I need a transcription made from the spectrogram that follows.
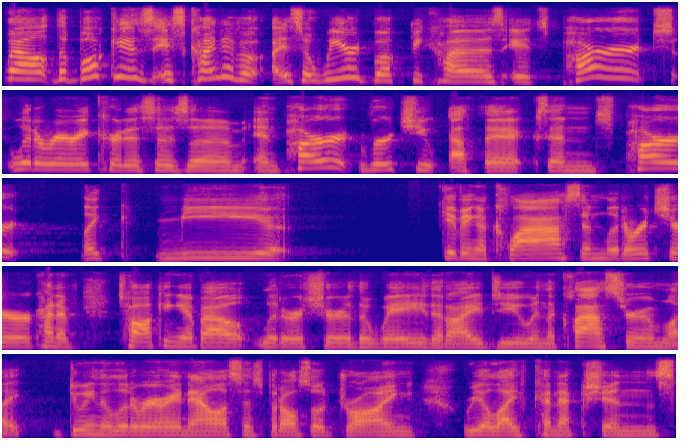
Well, the book is it's kind of a it's a weird book because it's part literary criticism and part virtue ethics and part like me giving a class in literature, kind of talking about literature the way that I do in the classroom, like doing the literary analysis, but also drawing real life connections.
